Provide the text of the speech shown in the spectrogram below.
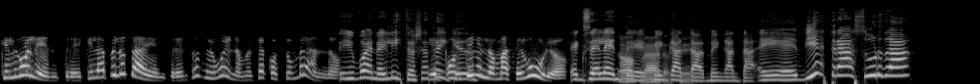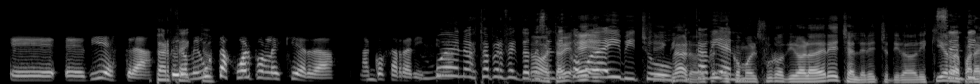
que el gol entre, que la pelota entre. Entonces, bueno, me fui acostumbrando. Y bueno, y listo, ya está. el puntín es lo más seguro. Excelente, me encanta, me encanta. Eh, ¿Diestra, zurda? Eh, eh, diestra, pero me gusta jugar por la izquierda. Una cosa rarísima. Bueno, está perfecto. Te sentís cómoda ahí, Bichu. claro, está bien. Es como el zurdo tirado a la derecha, el derecho tirado a la izquierda, para,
